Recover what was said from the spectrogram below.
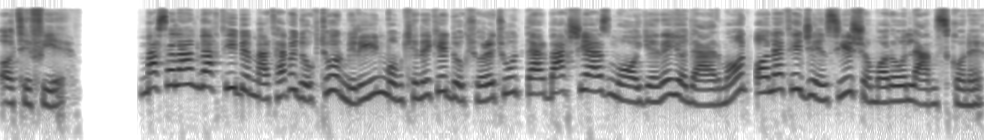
عاطفیه مثلا وقتی به مطب دکتر میرین ممکنه که دکترتون در بخشی از معاینه یا درمان آلت جنسی شما رو لمس کنه.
